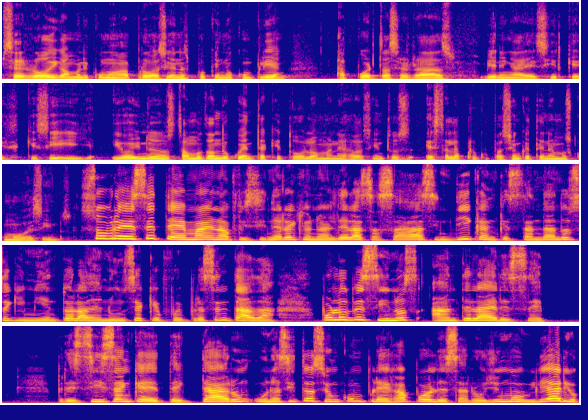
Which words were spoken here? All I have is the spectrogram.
cerró, digámosle, como aprobaciones porque no cumplían, a puertas cerradas vienen a decir que, que sí, y, hoy nos estamos dando cuenta que todo lo han manejado así. Entonces, esta es la preocupación que tenemos como vecinos. Sobre este tema, en la Oficina Regional de las Asadas indican que están dando seguimiento a la denuncia que fue presentada por los vecinos ante la ERECEP. Precisan que detectaron una situación compleja por el desarrollo inmobiliario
